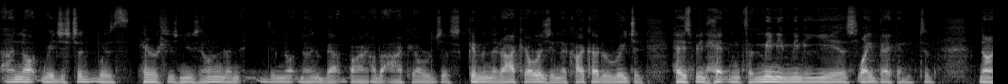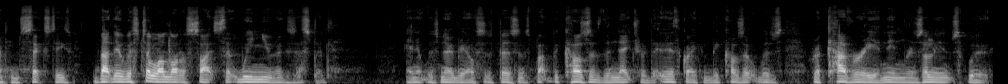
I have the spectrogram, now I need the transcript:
are not registered with Heritage New Zealand and they're not known about by other archaeologists, given that archaeology in the Kaikoura region has been happening for many, many years, way back into the 1960s. But there were still a lot of sites that we knew existed and it was nobody else's business. But because of the nature of the earthquake and because it was recovery and then resilience work,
